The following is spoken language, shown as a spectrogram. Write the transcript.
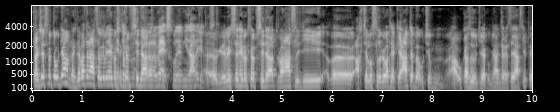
takže jsme to udělali. Tak 19. kdyby někdo Je se to chtěl přidat, velmi exkluzivní záležitost. Eh, Kdyby se někdo chtěl přidat, 12 lidí eh, a chtělo sledovat, jak já tebe učím a ukazuju ti, jak umělá inteligence dělá vtipy,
